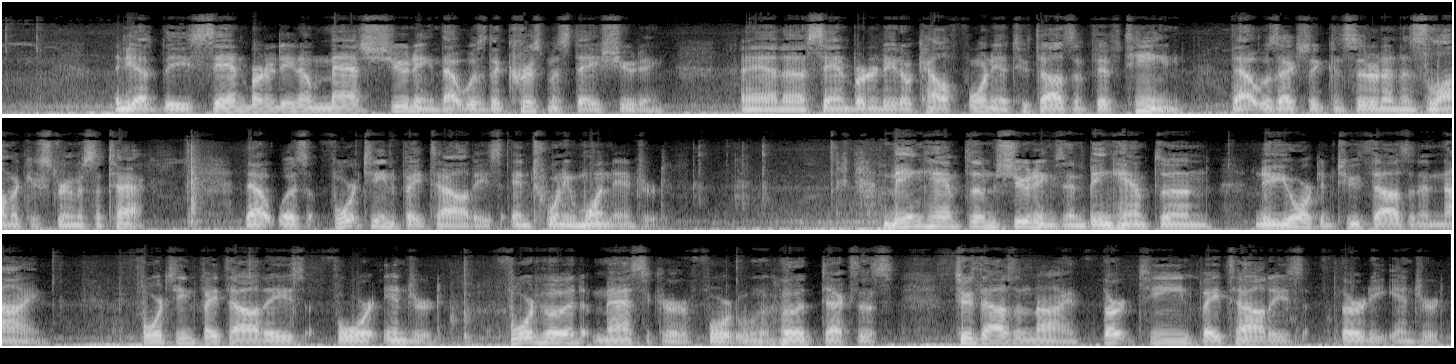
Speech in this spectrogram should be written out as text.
And you have the San Bernardino mass shooting. That was the Christmas Day shooting. And uh, San Bernardino, California, 2015. That was actually considered an Islamic extremist attack. That was 14 fatalities and 21 injured. Binghamton shootings in Binghamton, New York in 2009. 14 fatalities, 4 injured. Fort Hood massacre, Fort Hood, Texas, 2009. 13 fatalities, 30 injured.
